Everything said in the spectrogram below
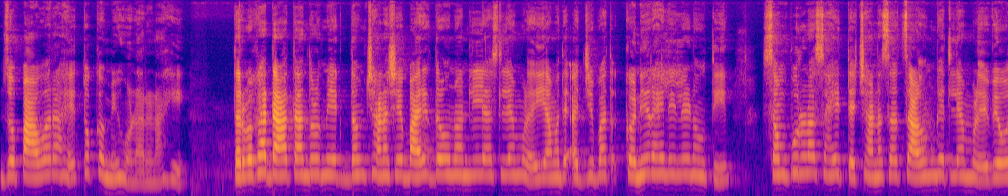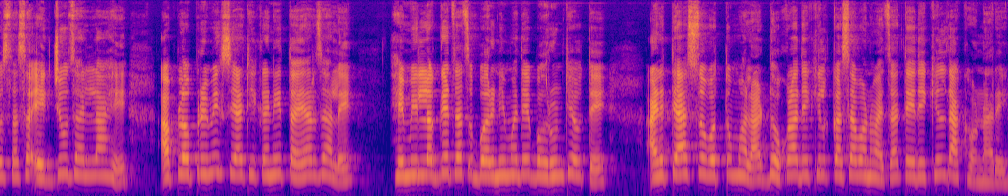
जो पावर आहे तो कमी होणार नाही. तर बघा दहा तांदूळ मी एकदम छान असे बारीक दळून आणलेले असल्यामुळे यामध्ये अजिबात कणी राहिलेली नव्हती. संपूर्ण साहित्य छान असं चाळून घेतल्यामुळे व्यवस्था असं एकजीव झालेला आहे. आपलं प्रिमिक्स या ठिकाणी तयार झालंय. हे मी लगेचच बरणीमध्ये भरून ठेवते आणि त्याचसोबत तुम्हाला ढोकळा देखील कसा बनवायचा ते देखील दाखवणार आहे.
